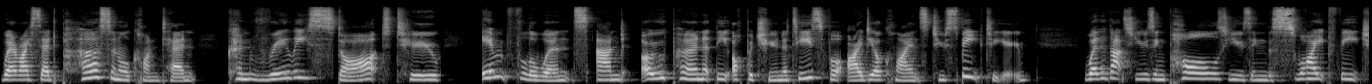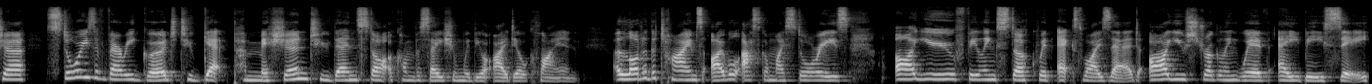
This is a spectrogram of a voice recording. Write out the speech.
where I said personal content can really start to influence and open the opportunities for ideal clients to speak to you. Whether that's using polls, using the swipe feature, stories are very good to get permission to then start a conversation with your ideal client. A lot of the times I will ask on my stories, are you feeling stuck with XYZ? Are you struggling with ABC?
